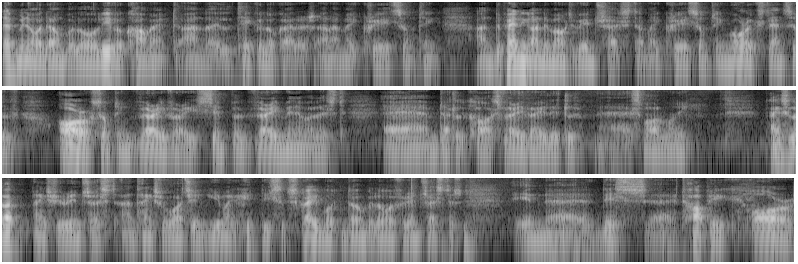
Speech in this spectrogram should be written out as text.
let me know down below, leave a comment and I'll take a look at it and I might create something. And depending on the amount of interest, I might create something more extensive or something very, very simple, very minimalist um, that'll cost very, very little uh, small money. Thanks a lot. Thanks for your interest and thanks for watching. You might hit the subscribe button down below if you're interested in uh, this uh, topic or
